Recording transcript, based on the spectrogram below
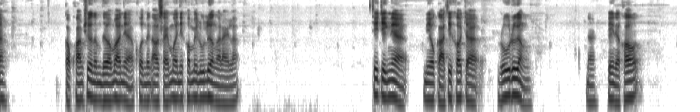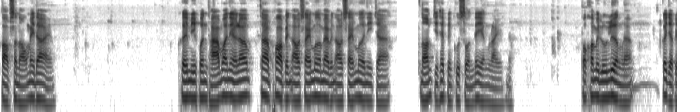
นะกับความเชื่อเดิมๆว่าเนี่ยคนเป็นอัลไซเมอร์นี่เขาไม่รู้เรื่องอะไรแล้วที่จริงเนี่ยมีโอกาสที่เขาจะรู้เรื่องนะเพียงแต่เขาตอบสนองไม่ได้ เคยมีคนถามว่าเนี่ยแล้วถ้าพ่อเป็นอัลไซเมอร์แม่เป็นอัลไซเมอร์นี่จะน้อมจิตให้เป็นกุศลได้อย่างไรนะเพราะเขาไม่รู้เรื่องแล้ว ก็อย่าไป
